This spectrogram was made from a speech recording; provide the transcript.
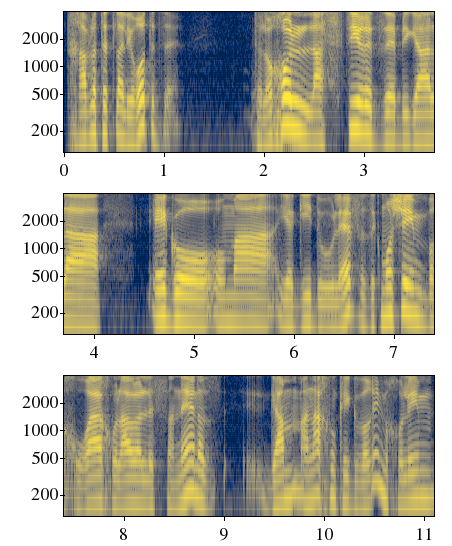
אתה חייב לתת לה לראות את זה. אתה לא יכול להסתיר את זה בגלל האגו או מה יגידו להפך. זה כמו שאם בחורה יכולה אולי לסנן, אז גם אנחנו כגברים יכולים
